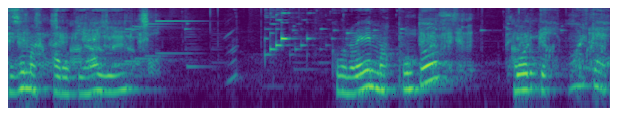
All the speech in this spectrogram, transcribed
Es el más caro que hay, ¿eh? Como no me den más puntos... Muerte, muerte.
